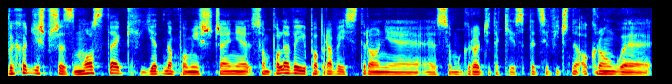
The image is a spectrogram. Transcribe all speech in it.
Wychodzisz przez mostek, jedno pomieszczenie, są po lewej i po prawej stronie e, są grodzie takie specyficzne, okrągłe,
